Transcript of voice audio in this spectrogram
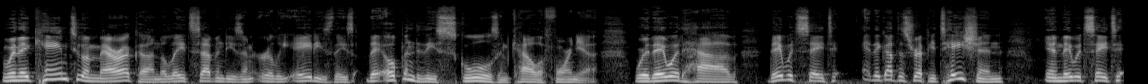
When they came to America in the late 70s and early 80s they they opened these schools in California where they would have they would say to they got this reputation and they would say to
